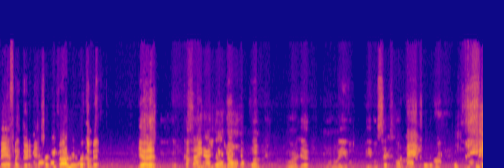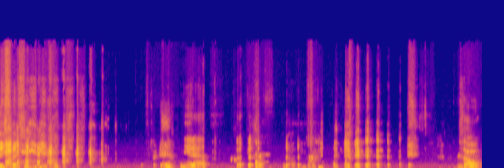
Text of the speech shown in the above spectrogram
mad like 30 minutes. Like in five minutes I come back. Yeah, that's because Like you know, we don't want, we want, yeah, we want no evil, evil sex going on. He said some people. Yeah. So,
